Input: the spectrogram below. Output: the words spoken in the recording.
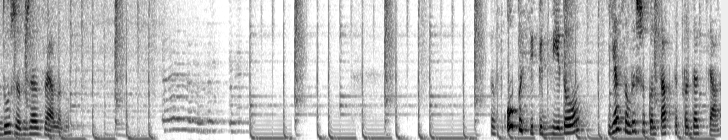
дуже вже зелено. В описі під відео я залишу контакти продавця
